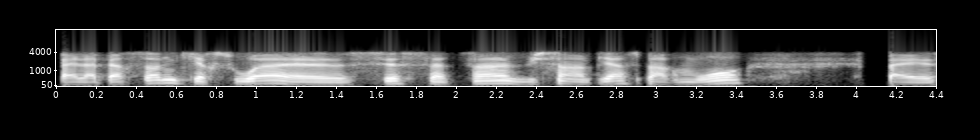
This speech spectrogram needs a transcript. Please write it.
Ben, la personne qui reçoit euh, 6, 700, 800 pièces par mois, ben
